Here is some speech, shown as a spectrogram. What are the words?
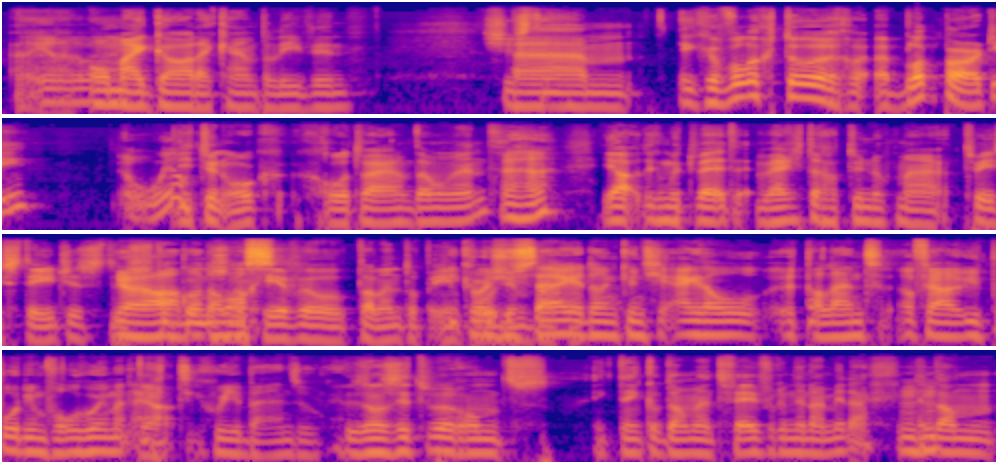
eh, oh my god, I can't believe. Ehm, gevolgd door Block Party, oh, ja. die toen ook groot waren op dat moment. Uh-huh. Ja, je moet weten, Werchter had toen nog maar twee stages, dus Ja, toen konden ze was- nog heel veel talent op één Ik wou podium juist zeggen, pakken. dan kun je echt al het talent, of ja, je podium volgooien met echt goede bands ook. hè. Dus dan zitten we rond, ik denk op dat moment vijf uur in de namiddag. Mhm. En dan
